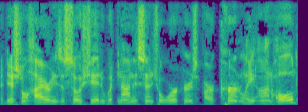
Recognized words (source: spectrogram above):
Additional hirings associated with non-essential workers are currently on hold,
